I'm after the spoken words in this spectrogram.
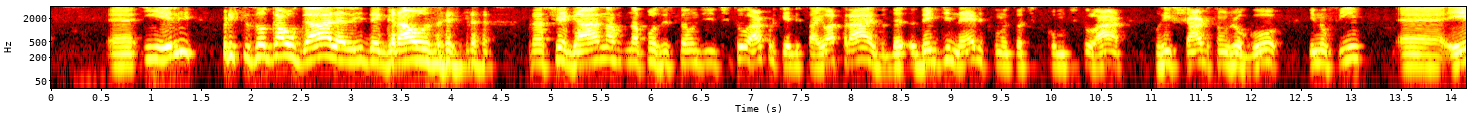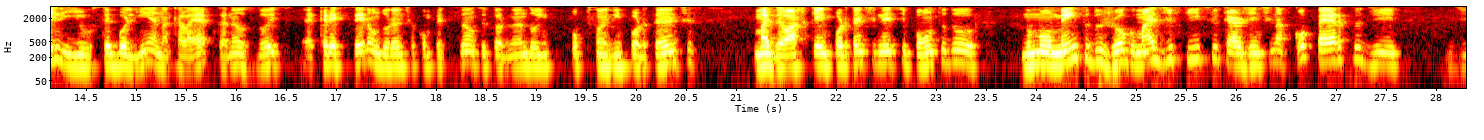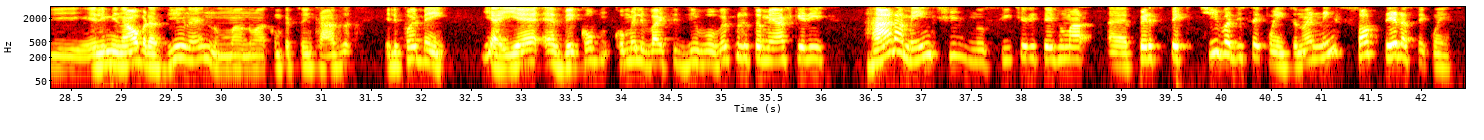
é, e ele precisou galgar ali degraus para chegar na, na, posição de titular, porque ele saiu atrás, o David Neres começou como titular, o Richardson jogou, e no fim é, ele e o Cebolinha naquela época, né, os dois é, cresceram durante a competição, se tornando opções importantes mas eu acho que é importante nesse ponto do no momento do jogo mais difícil que a Argentina ficou perto de, de eliminar o Brasil, né? Numa, numa competição em casa, ele foi bem. E aí é, é ver como, como ele vai se desenvolver, porque eu também acho que ele raramente no City ele teve uma é, perspectiva de sequência, não é nem só ter a sequência.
